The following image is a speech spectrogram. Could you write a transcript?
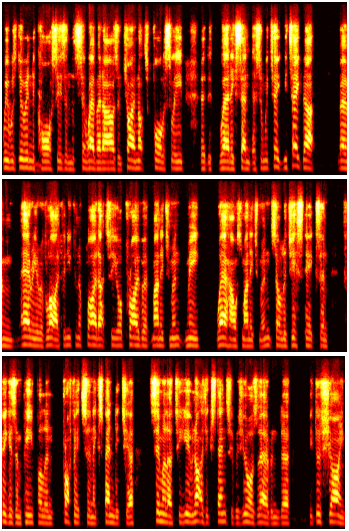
We was doing the courses and the webinars and trying not to fall asleep at the, where they sent us. And we take you take that um, area of life and you can apply that to your private management me warehouse management so logistics and figures and people and profits and expenditure similar to you not as extensive as yours there and uh, it does shine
